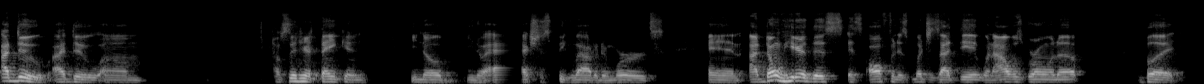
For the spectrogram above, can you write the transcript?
I do. I do. Um, I was sitting here thinking, you know, you know, actions speak louder than words. And I don't hear this as often as much as I did when I was growing up, but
